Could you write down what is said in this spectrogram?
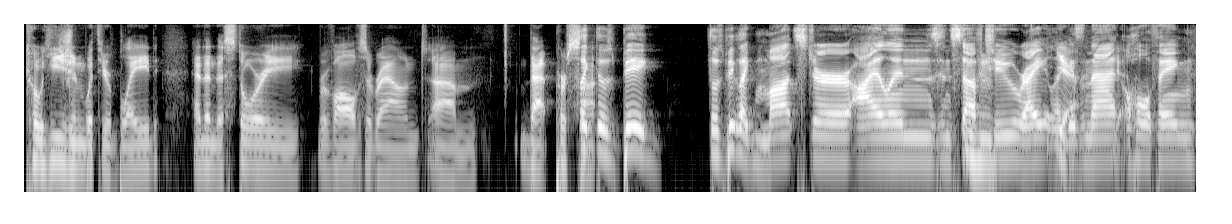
cohesion with your blade, and then the story revolves around um, that person. like those big, those big like monster islands and stuff too, right? Like, Mm-hmm. Yeah, isn't that yeah. a whole thing?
